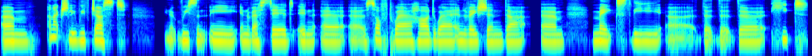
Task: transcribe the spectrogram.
um, and actually we've just, you know, recently invested in a, a software hardware innovation that um, makes the, uh, the the the heat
